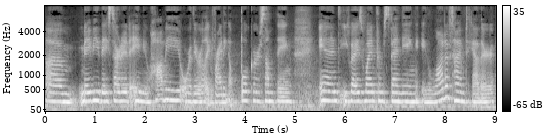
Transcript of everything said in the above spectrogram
Um, maybe they started a new hobby or they were like writing a book or something. And you guys went from spending a lot of time together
